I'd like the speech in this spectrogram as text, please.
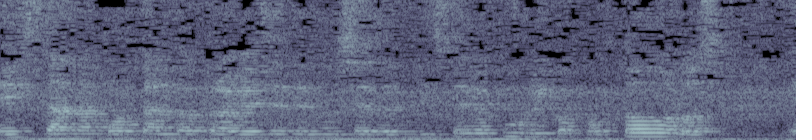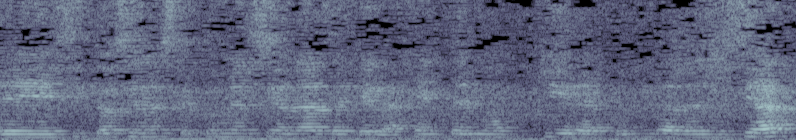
están aportando a través de denuncias del Ministerio Público por todas las eh, situaciones que tú mencionas de que la gente no quiere acudir a denunciar.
